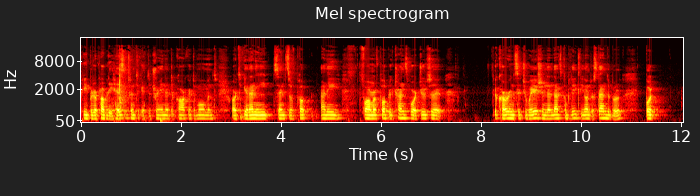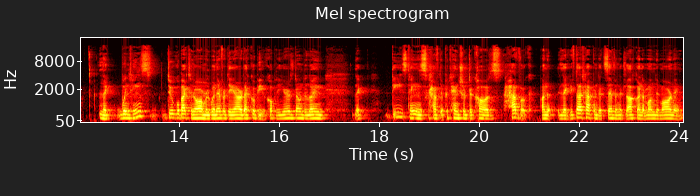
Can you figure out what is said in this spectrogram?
people are probably hesitant to get the train into Cork at the moment or to get any sense of any form of public transport due to the current situation, and that's completely understandable. But like when things do go back to normal, whenever they are, that could be a couple of years down the line. Like these things have the potential to cause havoc. On like if that happened at seven o'clock on a Monday morning,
